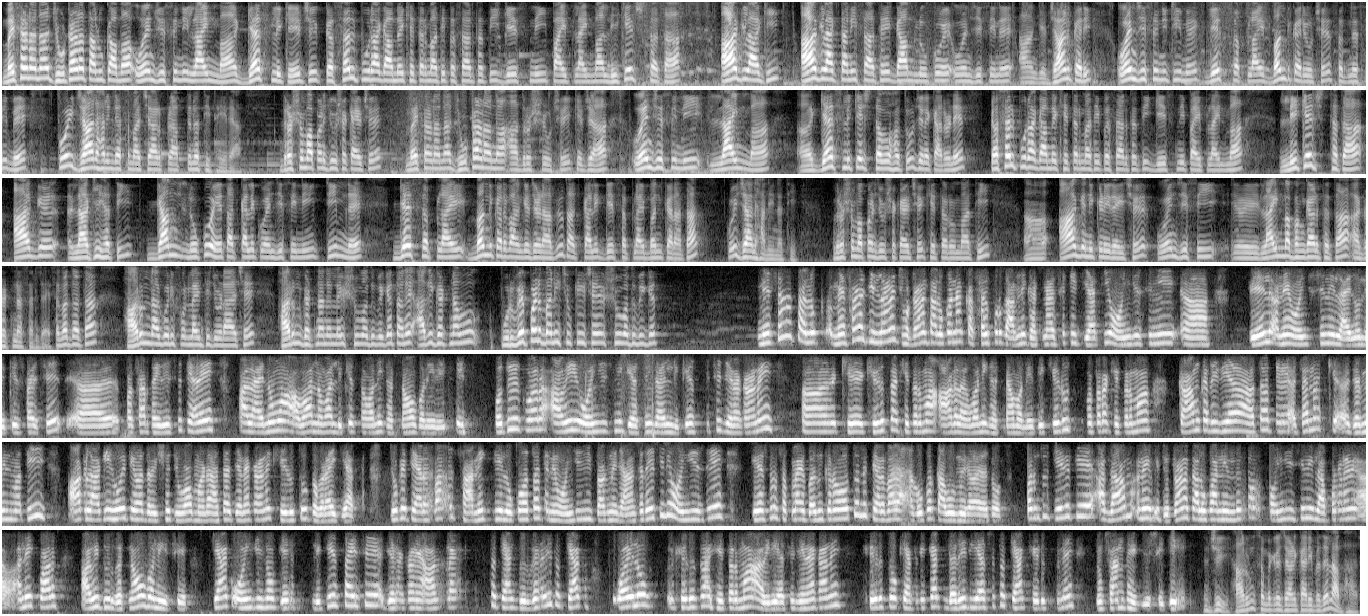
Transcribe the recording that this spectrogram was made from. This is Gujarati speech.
મહેસાણાના જોટાણા તાલુકામાં ઓએનજીસીની લાઇનમાં ગેસ લીકેજ. કસલપુરા ગામે ખેતરમાંથી પસાર થતી ગેસની પાઇપલાઇનમાં લીકેજ થતાં આગ લાગી. આગ લાગતાની સાથે ગામ લોકોએ ઓએનજીસીને આ અંગે જાણ કરી. ઓએનજીસીની ટીમે ગેસ સપ્લાય બંધ કર્યો છે. સદનસીબે કોઈ જાનહાનિના સમાચાર પ્રાપ્ત નથી થઈ રહ્યા. દ્રશ્યોમાં પણ જોઈ શકાય છે, મહેસાણાના જોટાણાના આ દ્રશ્યો છે કે જ્યાં ઓએનજીસીની લાઇનમાં ગેસ લીકેજ થયો હતો, જેને કારણે કસલપુરા ગામે ખેતરમાંથી પસાર થતી ગેસની પાઇપલાઇનમાં લીકેજ થતાં આગ લાગી હતી. ગામ લોકોએ તાત્કાલિક ઓએનજીસીની ટીમને ગેસ સપ્લાય બંધ કરવા અંગે જણાવ્યું. તાત્કાલિક ગેસ સપ્લાય બંધ કરાતા કોઈ જાનહાનિ નથી. દ્રશ્યોમાં પણ જોઈ શકાય છે, ખેતરોમાંથી આગ નીકળી રહી છે. ઓએનજીસી લાઇનમાં ભંગાણ થતાં આ ઘટના સર્જાઈ. સંવાદદાતા હારૂન નાગોરી ફોન લાઇનથી જોડાયા છે. હારૂન, ઘટનાને લઈ શું વધુ વિગત? અને આવી ઘટનાઓ પૂર્વે પણ બની ચૂકી છે. શું વધુ વિગત? મહેસાણા તાલુકા મહેસાણા જિલ્લાના છોટાણા તાલુકાના કસલપુર ગામની ઘટના છે કે જ્યાંથી ઓએનજીસીની વેલ અને ઓએનજીસીની લાઈનો લીકેજ થાય છે પસાર થઈ રહી છે, ત્યારે આ લાઈનોમાં અવારનવાર લીકેજ થવાની ઘટનાઓ બની રહી છે. વધુ એકવાર આવી ઓએનજીસીની ગેસની લાઈન લીકેજ છે, જેના કારણે ખેડૂતના ખેતરમાં આગ લાગવાની ઘટના બની હતી. ખેડૂત પોતાના ખેતરમાં કામ કરી રહ્યા હતા ત્યારે અચાનક જમીનમાંથી આગ લાગી હોય તેવા દ્રશ્યો જોવા મળ્યા હતા, જેના કારણે ખેડૂતો ગભરાઈ ગયા હતા. જોકે ત્યારબાદ સ્થાનિક જે લોકો હતા, તેને ઓએનજીસી વિભાગને જાણ કરી હતી ને ઓએનજીસીએ ગેસનો સપ્લાય બંધ કર્યો હતો અને ત્યારબાદ આગ ઉપર કાબુ મેળવ્યો હતો. પરંતુ જે રીતે આ ગામ અને જોટાણા તાલુકાની અંદર ઓએનજીસીની લાપરવાહીને અનેક વાર આવી દુર્ઘટનાઓ બની છે. ક્યાંક ઓએનજીસીનો ગેસ લીકેજ થાય છે, જેના કારણે આગ લાગે તો ક્યાંક દુર્ઘટના તો ક્યાંક ઓઇલો ખેડૂતના ખેતરમાં આવી રહ્યા છે. જેના કારણે ખેડૂતો ક્યાંક ને ક્યાંક ડરી રહ્યા છે તો ક્યાંક ખેડૂતોને નુકસાન થઈ ગયું છે. જી, હારૂન સમગ્ર જાણકારી બદલ આભાર.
